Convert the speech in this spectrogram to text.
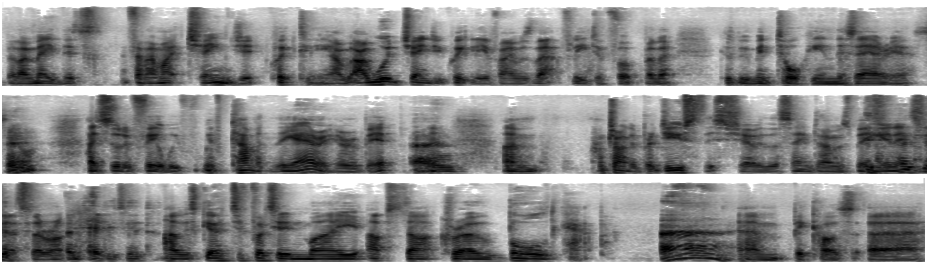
but I made this. In fact, I might change it quickly. I, I would change it quickly if I was that fleet of foot, but uh, because we've been talking in this area, so. I sort of feel we've we've covered the area a bit. Oh. I'm I'm trying to produce this show at the same time as being in it. Yes, so that's the. And edit it. I was going to put in my upstart crow bald cap Ah. um, because uh,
